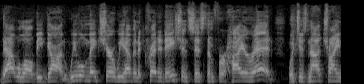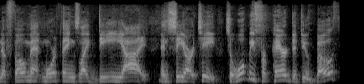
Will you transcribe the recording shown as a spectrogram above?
That will all be gone. We will make sure we have an accreditation system for higher ed, which is not trying to foment more things like DEI and CRT. So we'll be prepared to do both.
